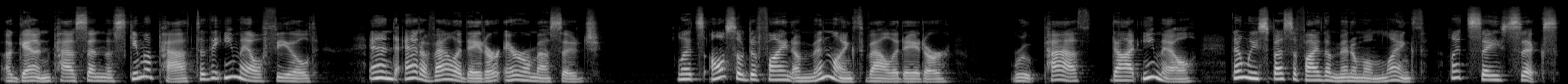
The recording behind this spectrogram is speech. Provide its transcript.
Again, pass in the schema path to the email field and add a validator error message. Let's also define a min-length validator, rootpath.email. Then we specify the minimum length, let's say 6,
